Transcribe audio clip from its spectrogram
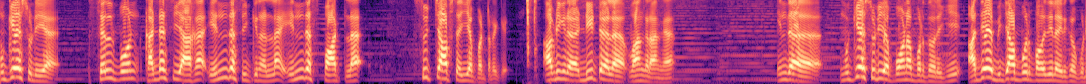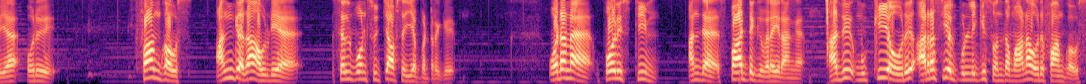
முகேஷுடைய செல்போன் கடைசியாக எந்த சிக்னலில் எந்த ஸ்பாட்டில் சுவிட்ச் ஆஃப் செய்யப்பட்டிருக்கு அப்படிங்கிற டீட்டெயிலை வாங்குறாங்க. இந்த முகேஷுடைய போனை பொறுத்த வரைக்கும் அதே பிஜாப்பூர் பகுதியில் இருக்கக்கூடிய ஒரு ஃபார்ம் ஹவுஸ் அங்கே தான் அவருடைய செல்போன் சுவிட்ச் ஆஃப் செய்யப்பட்டிருக்கு. உடனே போலீஸ் டீம் அந்த ஸ்பாட்டுக்கு விரைகிறாங்க. அது முக்கிய ஒரு அரசியல் புள்ளிக்கு சொந்தமான ஒரு ஃபார்ம் ஹவுஸ்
